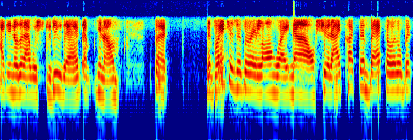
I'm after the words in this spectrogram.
I didn't know that I was to do that, um, you know. But the branches are very long right now. Should I cut them back a little bit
